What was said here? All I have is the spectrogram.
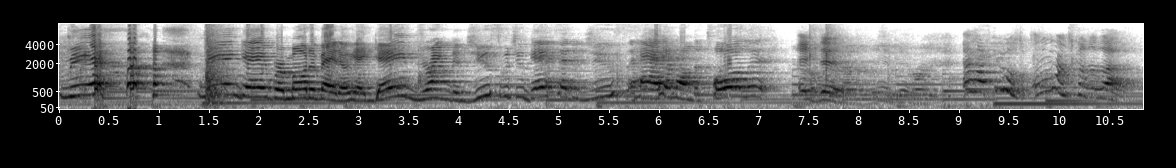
me, me and Gabe were motivated. Okay, Gabe drank the juice with you. Gabe said the juice had him on the toilet. It did. It did. And my pee was orange because of that.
